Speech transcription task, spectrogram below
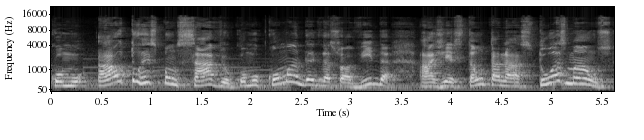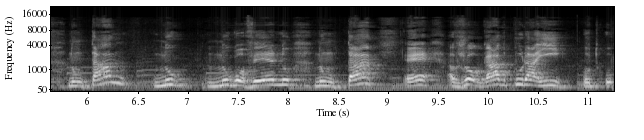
como autorresponsável, como comandante da sua vida, a gestão está nas tuas mãos, não está no, no governo, não está é, jogado por aí o, o,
